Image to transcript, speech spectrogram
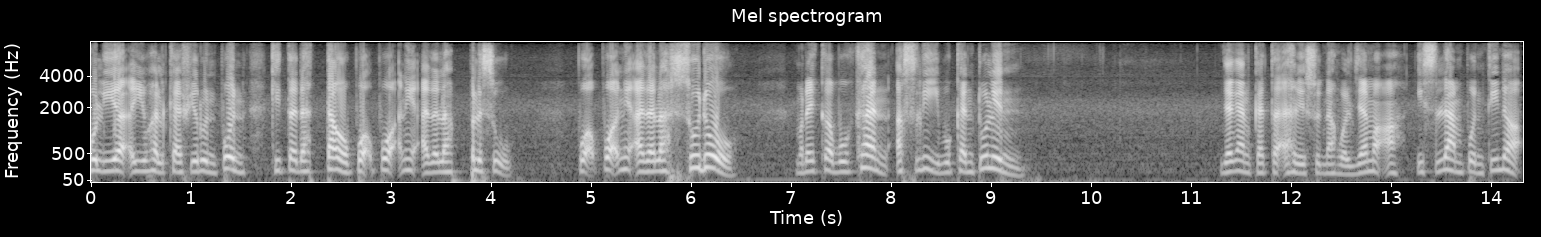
Qul ya ayyuhal kafirun pun Kita dah tahu puak-puak ni adalah palsu Puak-puak ni adalah sudo Mereka bukan asli, bukan tulin Jangan kata ahli sunnah wal jamaah Islam pun tidak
